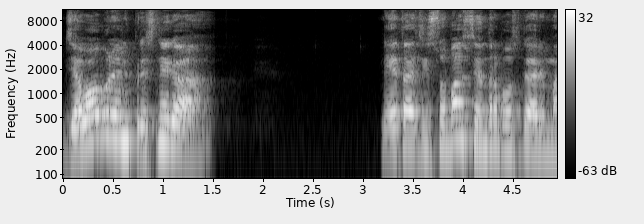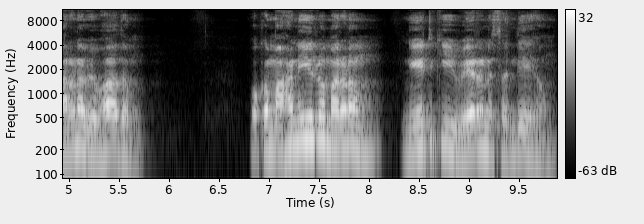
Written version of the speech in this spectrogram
జవాబు లేని ప్రశ్నగా నేతాజీ సుభాష్ చంద్రబోస్ గారి మరణ వివాదం. ఒక మహనీయుల మరణం నేటికి వేడని సందేహం.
